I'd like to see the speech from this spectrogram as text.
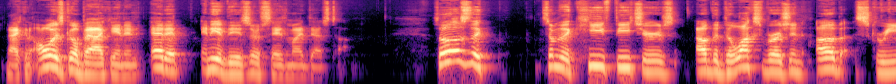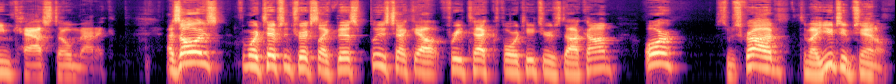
And I can always go back in and edit any of these that are saved on my desktop. So those are the some of the key features of the deluxe version of Screencast-O-Matic. As always, for more tips and tricks like this, please check out freetech4teachers.com or subscribe to my YouTube channel.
